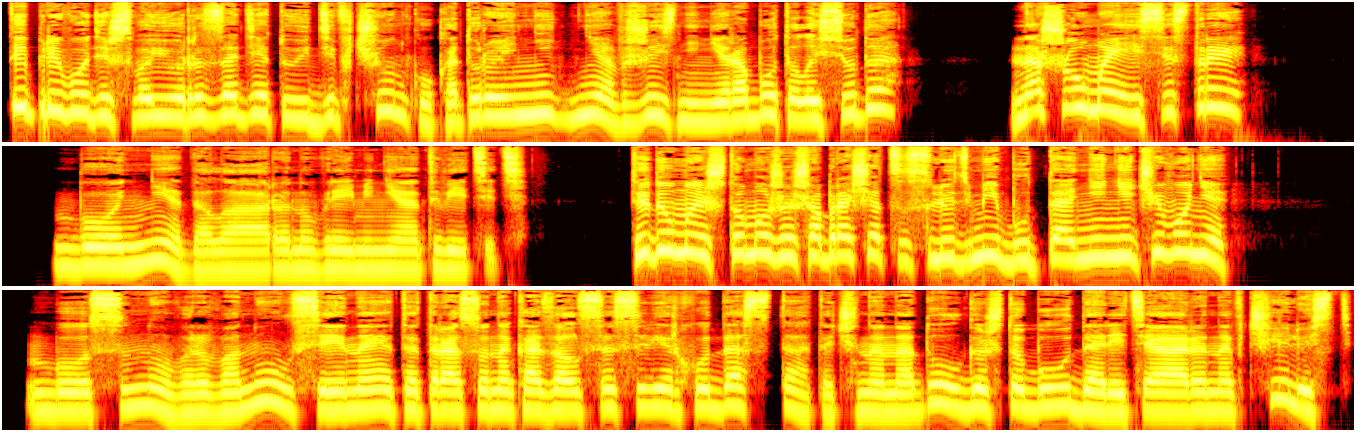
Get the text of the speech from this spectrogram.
Ты приводишь свою разодетую девчонку, которая ни дня в жизни не работала сюда? На моей сестры?» Бо не дала Аарону времени ответить. «Ты думаешь, что можешь обращаться с людьми, будто они ничего не...» Бо снова рванулся, и на этот раз он оказался сверху достаточно надолго, чтобы ударить Аарона в челюсть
